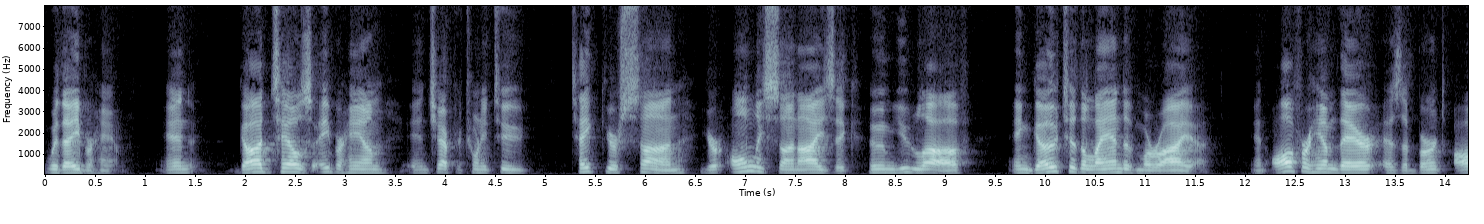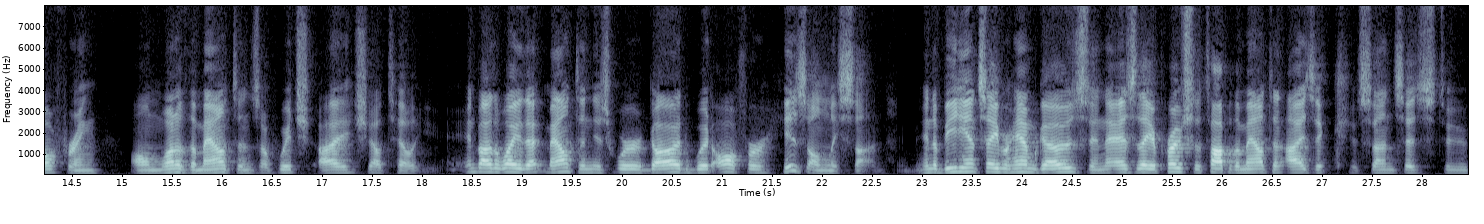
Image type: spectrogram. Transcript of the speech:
with Abraham. And God tells Abraham in chapter 22 Take your son, your only son Isaac, whom you love, and go to the land of Moriah, and offer him there as a burnt offering on one of the mountains of which I shall tell you. And by the way, that mountain is where God would offer his only son. In obedience, Abraham goes, and as they approach the top of the mountain, Isaac, his son, says to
